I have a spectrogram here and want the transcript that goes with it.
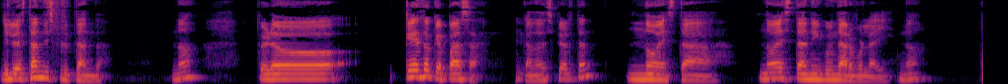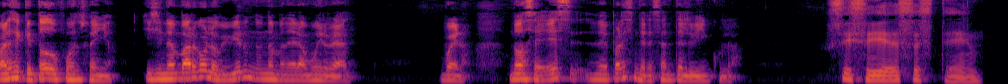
y lo están disfrutando, ¿no? Pero ¿Qué es lo que pasa? Cuando despiertan, no está, no está ningún árbol ahí, ¿no? Parece que todo fue un sueño. Y sin embargo lo vivieron de una manera muy real. Bueno, no sé, es, me parece interesante el vínculo. Sí, sí, es este,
